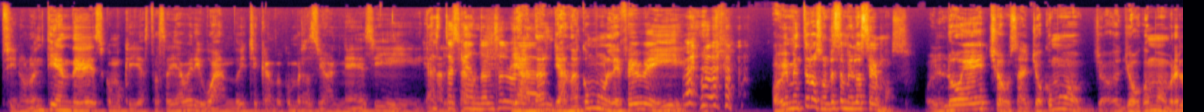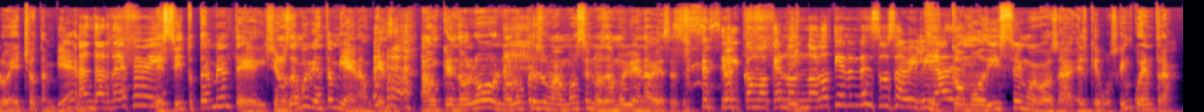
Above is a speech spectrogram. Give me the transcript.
si no lo entiendes, es como que ya estás ahí averiguando y checando conversaciones y analizando. el celular. Ya andan, ya andan como el FBI. Obviamente los hombres también lo hacemos. Lo he hecho, o sea, yo como yo, yo como hombre lo he hecho también. Andar de FBI. Eh, sí, totalmente. Y se nos da muy bien también, aunque aunque no lo no lo presumamos, se nos da muy bien a veces. Sí, como que no, no lo tienen en sus habilidades. Y como dicen, o sea, el que busca encuentra.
